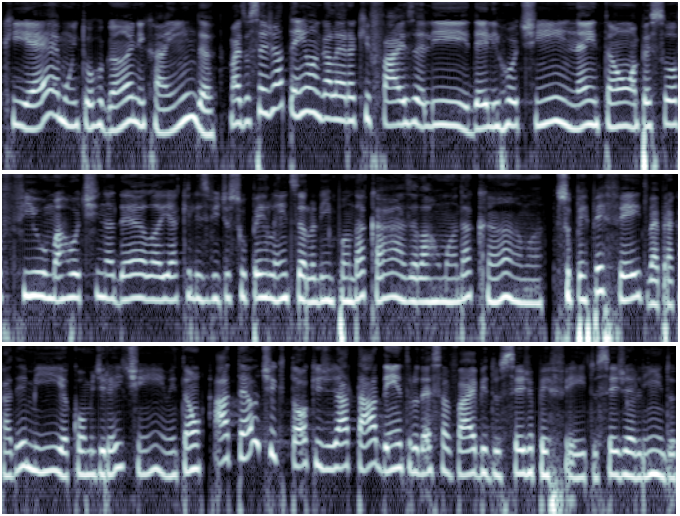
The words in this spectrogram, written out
que é muito orgânica ainda, mas você já tem uma galera que faz ali daily routine, né? Então a pessoa filma a rotina dela e aqueles vídeos super lentos, ela limpando a casa, ela arrumando a cama, super perfeito, vai pra academia, come direitinho. Então, até o TikTok já tá dentro dessa vibe do seja perfeito, seja lindo.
